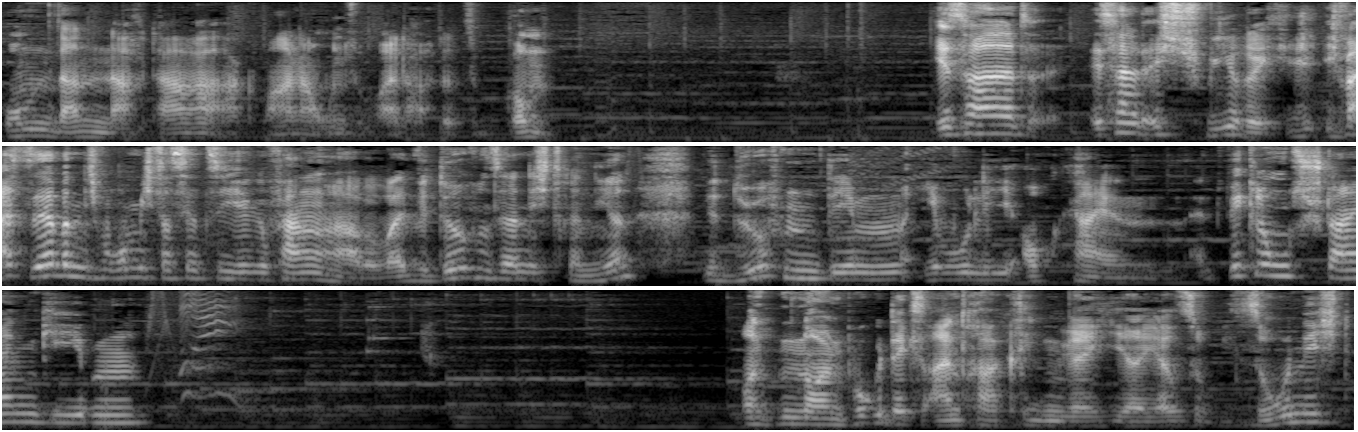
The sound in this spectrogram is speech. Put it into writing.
um dann nach Tara, Aquana und so weiter alle zu bekommen. Ist halt, ist halt echt schwierig. Ich weiß selber nicht, warum ich das jetzt hier gefangen habe, weil wir dürfen es ja nicht trainieren. Wir dürfen dem Evoli auch keinen Entwicklungsstein geben. Und einen neuen Pokédex-Eintrag kriegen wir hier ja sowieso nicht.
